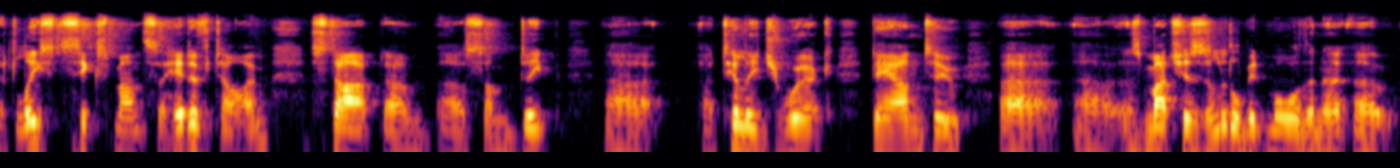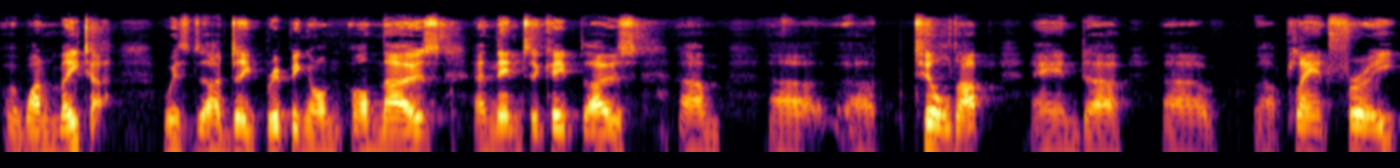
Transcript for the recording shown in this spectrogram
at least six months ahead of time start um, some deep uh, tillage work down to uh, uh, as much as a little bit more than a, a, a one metre with uh, deep ripping on, on those, and then to keep those um, uh, uh, tilled up and plant free.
